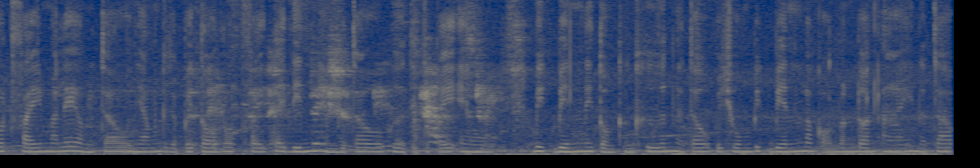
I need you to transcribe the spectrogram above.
รถไฟมาแล้วนะเจ้าย้ำก็จะไปต่อรถไฟใต้ดินเห็นนะเจ้าเพื่อที่จะไปแอลบิ๊กเบนในตอนกลางคืนนะเจ้าไปชมบิ๊กเบนแล้วก็ลอนดอนไอนะเจ้า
